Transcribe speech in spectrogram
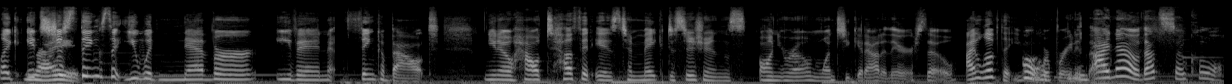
Like it's just things that you would never even think about you know how tough it is to make decisions on your own once you get out of there. So i love that you Oh, incorporated that. I know, that's so cool.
